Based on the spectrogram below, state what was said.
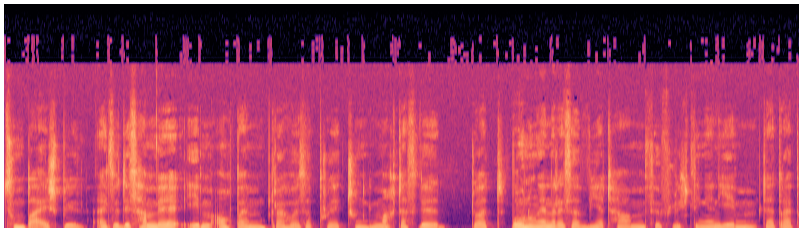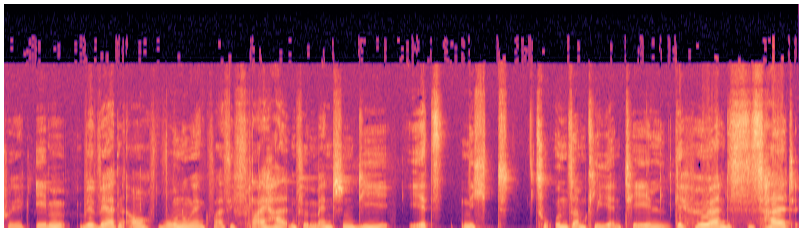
Zum Beispiel. Also das haben wir eben auch beim Dreihäuser-Projekt schon gemacht, dass wir dort Wohnungen reserviert haben für Flüchtlinge in jedem der drei Projekte. Eben, wir werden auch Wohnungen quasi freihalten für Menschen, die jetzt nicht zu unserem Klientel gehören. Das ist halt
